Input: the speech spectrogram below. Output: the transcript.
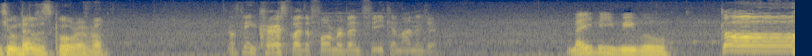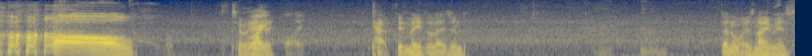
You'll never score ever. I've been cursed by the former Benfica manager. Maybe we will. Go! Oh, Too great easy. play. Captain Leader Legend. Don't know what his name is.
